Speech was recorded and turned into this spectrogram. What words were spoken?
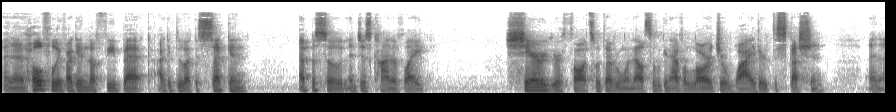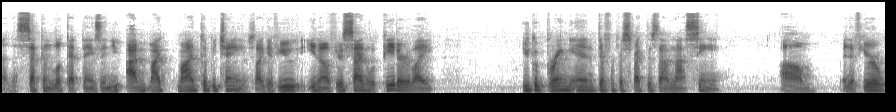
and then hopefully, if I get enough feedback, I could do like a second episode and just kind of like share your thoughts with everyone else, so we can have a larger, wider discussion and, and a second look at things. And you, I, my mind could be changed. Like if you, you know, if you're siding with Peter, like you could bring in different perspectives that I'm not seeing. Um, and if you're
